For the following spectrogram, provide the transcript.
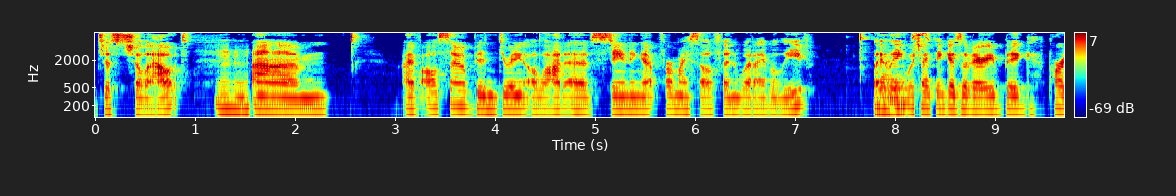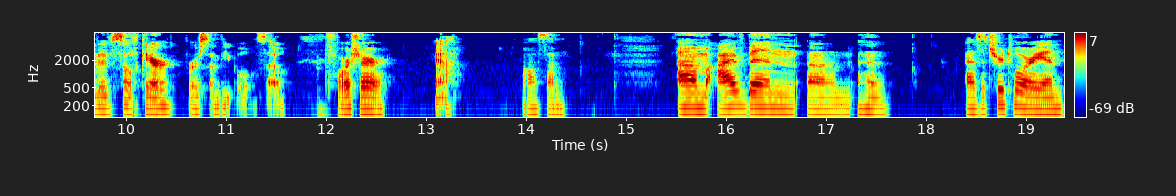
just chill out. Hmm Um I've also been doing a lot of standing up for myself and what I believe lately, Nice. which I think is a very big part of self-care for some people. So, For sure. yeah. Awesome. Um, I've been um as a Trutorian,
